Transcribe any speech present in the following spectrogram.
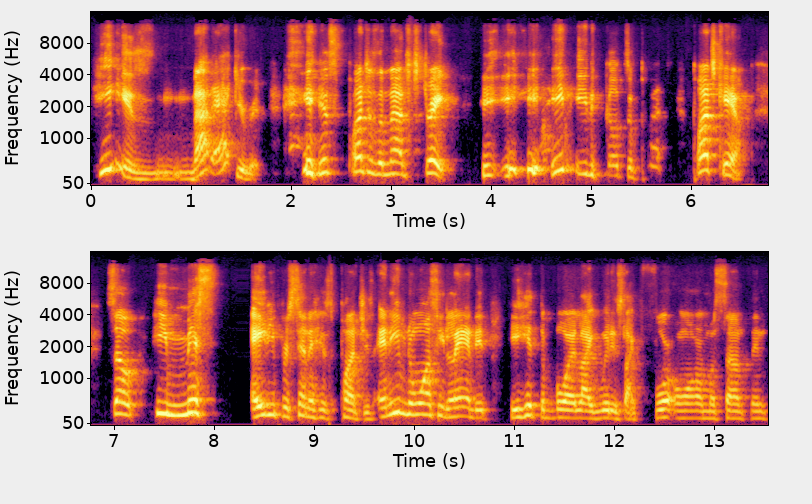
he is not accurate. His punches are not straight. He, he, he need to go to punch, punch camp. So he missed 80% of his punches. And even the ones he landed, he hit the boy like with his like forearm or something.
